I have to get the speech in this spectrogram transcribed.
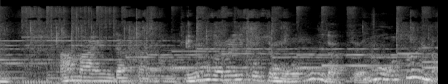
甘いんだから。今からいい子しても遅いんだって。もう遅いの。ダ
